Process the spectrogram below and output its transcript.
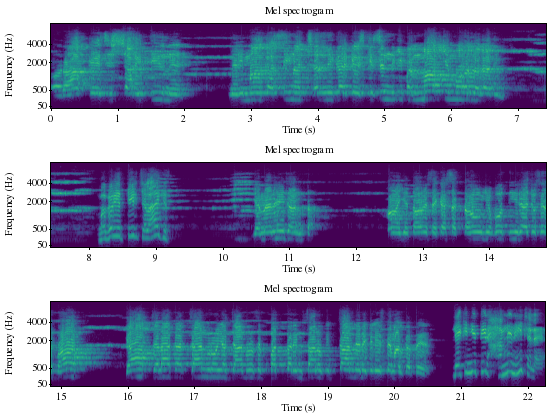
और आपके इस शाही तीर ने मेरी माँ का सीना छलनी करके इसकी ज़िंदगी पर मौत की मोहर लगा दी। मगर ये तीर चलाए किस ये मैं नहीं जानता। हाँ ये दावे से कह सकता हूँ ये वो तीर है जो सिर्फ़ आप या आप चलाकर जानवरों या जानवरों से बदतर इंसानों की जान लेने के लिए इस्तेमाल करते हैं। लेकिन ये तीर हमने नहीं चलाया।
